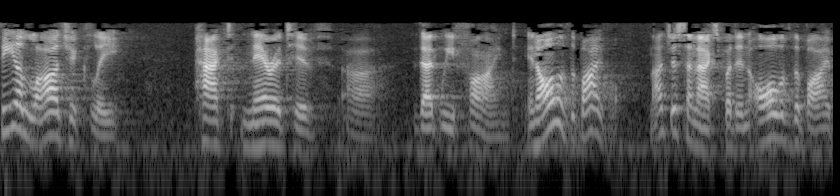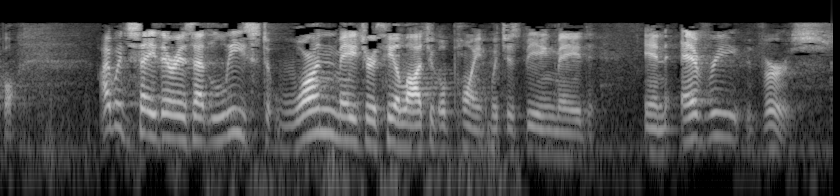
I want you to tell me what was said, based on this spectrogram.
theologically packed narrative uh, that we find in all of the Bible, not just in Acts, but in all of the Bible. I would say there is at least one major theological point which is being made in every verse.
